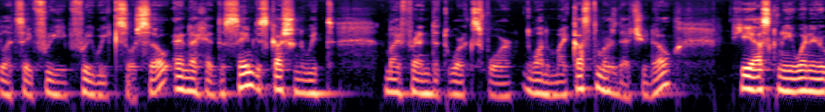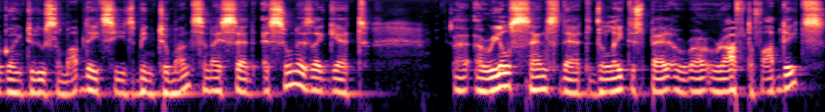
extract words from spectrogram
let's say three three weeks or so. And I had the same discussion with my friend that works for one of my customers that you know. He asked me when are you going to do some updates. It's been two months, and I said as soon as I get a, a real sense that the latest pa- raft of updates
